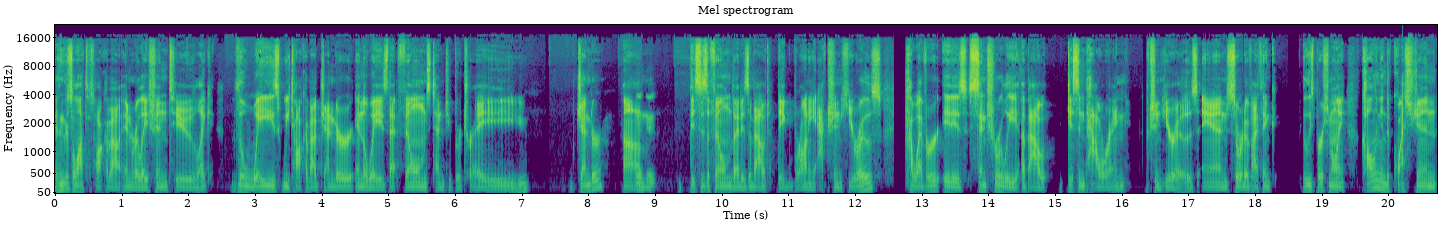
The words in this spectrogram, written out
I think there's a lot to talk about in relation to like the ways we talk about gender and the ways that films tend to portray gender. Um, Mhm. This is a film that is about big, brawny action heroes. However, it is centrally about disempowering action heroes. And sort of, I think, at least personally, calling into question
